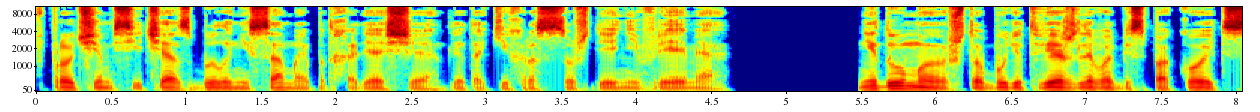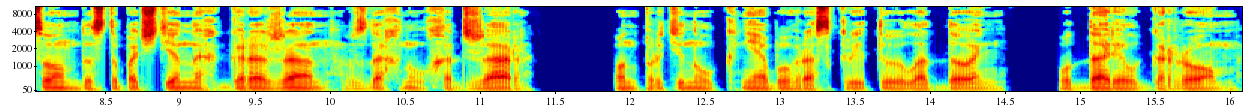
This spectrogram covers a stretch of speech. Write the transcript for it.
Впрочем, сейчас было не самое подходящее для таких рассуждений время. «Не думаю, что будет вежливо беспокоить сон достопочтенных горожан», — вздохнул Хаджар. Он протянул к небу раскрытую ладонь. Ударил гром,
